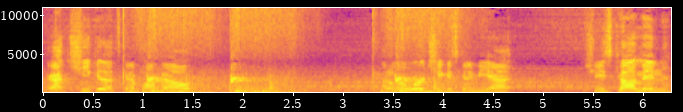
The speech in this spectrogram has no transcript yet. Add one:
I got Chica that's gonna pop out. I don't know where Chica's gonna be at. She's coming.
